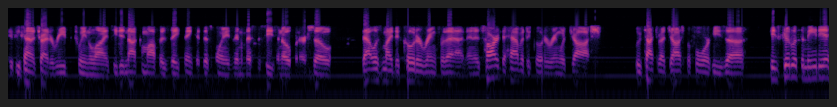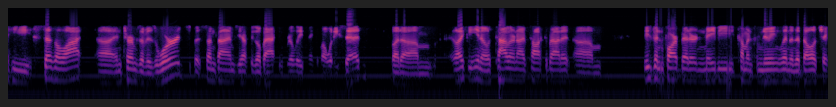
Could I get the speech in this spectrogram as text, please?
If you kind of try to read between the lines, he did not come off as they think at this point he's going to miss the season opener. So that was my decoder ring for that. And it's hard to have a decoder ring with Josh. We've talked about Josh before. He's uh he's good with the media. He says a lot uh, in terms of his words, but sometimes you have to go back and really think about what he said. But um, like you know, Tyler and I have talked about it. Um, he's been far better than maybe coming from New England and the Belichick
